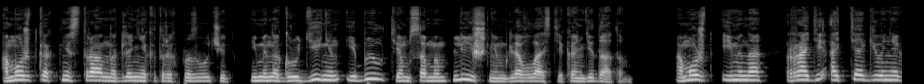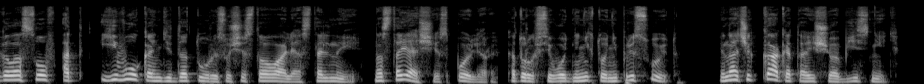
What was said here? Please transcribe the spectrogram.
А может, как ни странно для некоторых прозвучит, именно Грудинин и был тем самым лишним для власти кандидатом. А может, именно ради оттягивания голосов от его кандидатуры существовали остальные, настоящие спойлеры, которых сегодня никто не прессует. Иначе как это еще объяснить?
